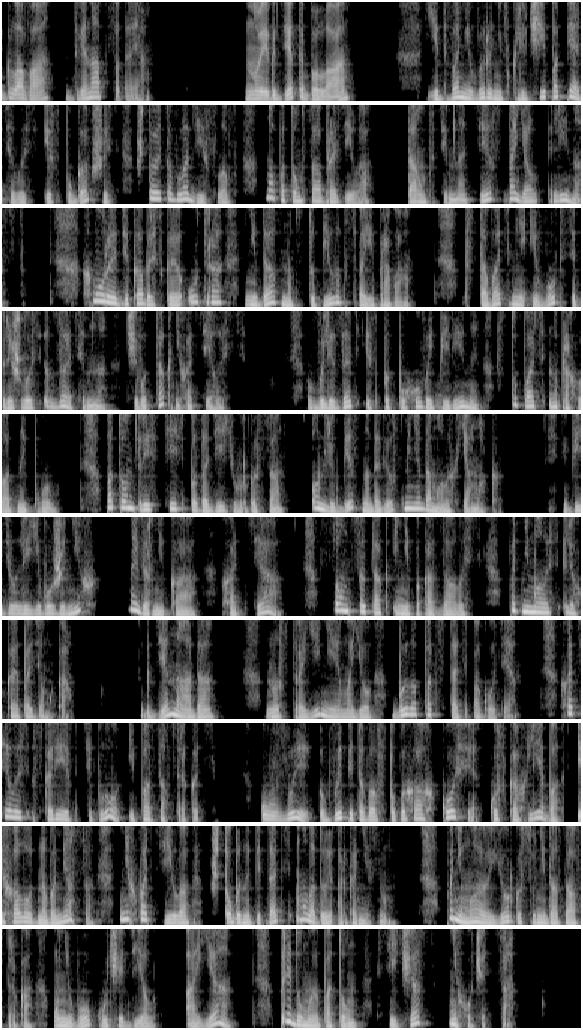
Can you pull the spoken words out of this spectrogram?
Глава двенадцатая. «Ну и где ты была?» Едва не выронив ключи, попятилась, испугавшись, что это Владислав, но потом сообразила. Там в темноте стоял Линос. Хмурое декабрьское утро недавно вступило в свои права. Вставать мне и вовсе пришлось затемно, чего так не хотелось вылезать из-под пуховой перины, ступать на прохладный пол. Потом трястись позади Юргаса. Он любезно довез меня до малых ямок. Видел ли его жених? Наверняка. Хотя солнце так и не показалось. Поднималась легкая поземка. Где надо. Настроение мое было под стать погоде. Хотелось скорее в тепло и позавтракать. Увы, выпитого в попыхах кофе, куска хлеба и холодного мяса не хватило, чтобы напитать молодой организм. Понимаю, Юргасу не до завтрака, у него куча дел. А я придумаю потом, сейчас не хочется.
